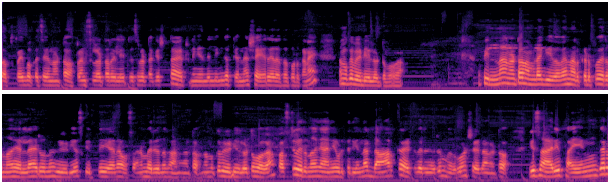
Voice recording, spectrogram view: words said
സബ്സ്ക്രൈബ് ഒക്കെ ചെയ്യണം കേട്ടോ ഫ്രണ്ട്സിലോട്ടോ റിലേറ്റീവ്സിലോട്ടൊക്കെ ഇഷ്ടമായിട്ടുണ്ടെങ്കിൽ ലിങ്ക് ഒക്കെ ഒന്ന് ഷെയർ ചെയ്തൊക്കെ കൊടുക്കണേ. നമുക്ക് വീഡിയോയിലോട്ട് പോകാം. അപ്പോൾ ഇന്നാണ് കേട്ടോ നമ്മുടെ ഗീവ് അവേ നറുക്കെടുപ്പ് വരുന്നത്. എല്ലാവരും ഒന്ന് വീഡിയോ സ്കിപ്പ് ചെയ്യാൻ അവസാനം വരെ ഒന്ന് കാണുക കേട്ടോ. നമുക്ക് വീഡിയോയിലോട്ട് പോകാം. ഫസ്റ്റ് വരുന്നത് ഞാൻ കൊടുത്തിരിക്കുന്ന ഡാർക്ക് ആയിട്ട് വരുന്ന ഒരു മെറൂൺ ഷെയ്ഡാണ് കേട്ടോ. ഈ സാരി ഭയങ്കര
